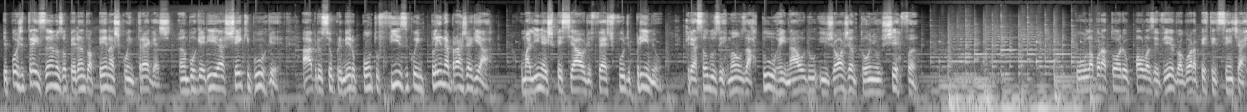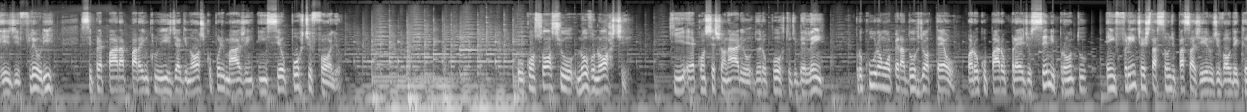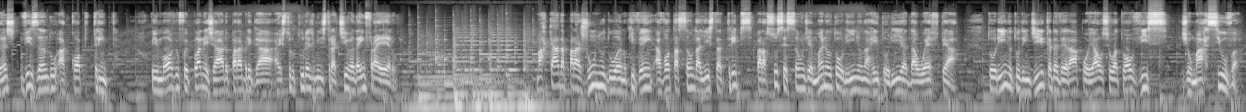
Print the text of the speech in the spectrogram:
Depois de três anos operando apenas com entregas, a hamburgueria Shake Burger abre o seu primeiro ponto físico em plena Brás de Aguiar. Uma linha especial de fast food premium, criação dos irmãos Arthur Reinaldo e Jorge Antônio Scherfan. O laboratório Paulo Azevedo, agora pertencente à rede Fleury, se prepara para incluir diagnóstico por imagem em seu portfólio. O consórcio Novo Norte, que é concessionário do aeroporto de Belém, procura um operador de hotel para ocupar o prédio semi-pronto em frente à estação de passageiros de Valdecans, visando a COP30. O imóvel foi planejado para abrigar a estrutura administrativa da Infraero. Marcada para junho do ano que vem a votação da lista TRIPS para a sucessão de Emmanuel Tourinho na reitoria da UFPA. Tourinho, tudo indica, deverá apoiar o seu atual vice, Gilmar Silva.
